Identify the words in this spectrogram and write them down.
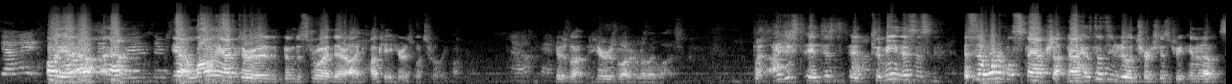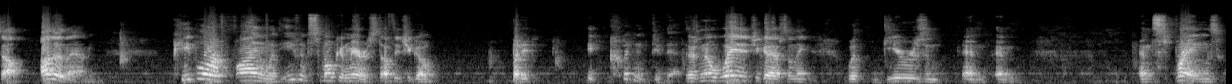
done it. Oh, yeah, told uh, the truth or yeah, long after it had been destroyed, they're like, okay, here's what's really going. on. Okay. Here's what here's what it really was. But I just it just it, to me this is this is a wonderful snapshot. Now it has nothing to do with church history in and of itself, other than people are fine with even smoke and mirrors stuff that you go, but it it couldn't do that. There's no way that you could have something with gears and and and and springs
